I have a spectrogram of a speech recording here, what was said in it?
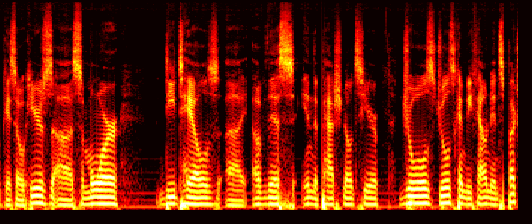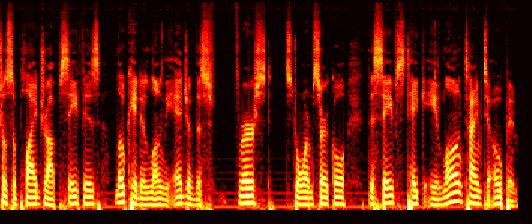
Okay, so here's uh, some more details uh, of this in the patch notes here. Jewels. Jewels can be found in special supply drop safes located along the edge of the first storm circle. The safes take a long time to open,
